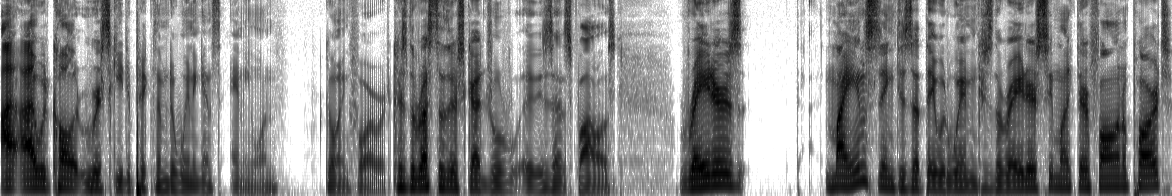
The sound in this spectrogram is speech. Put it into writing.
I, I would call it risky to pick them to win against anyone going forward because the rest of their schedule is as follows Raiders, my instinct is that they would win because the Raiders seem like they're falling apart.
